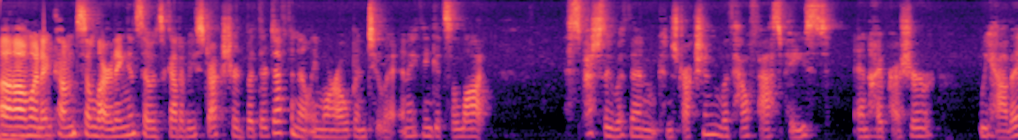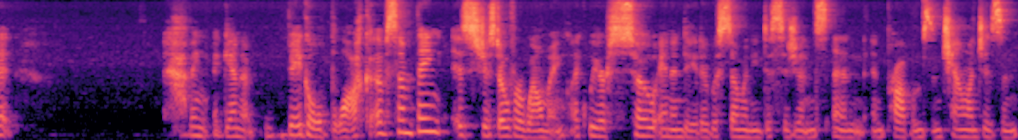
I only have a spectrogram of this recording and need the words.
mm-hmm. um, when it comes to learning. And so it's got to be structured, but they're definitely more open to it. And I think it's a lot, especially within construction, with how fast paced and high pressure we have it. Having again a big old block of something is just overwhelming. Like we are so inundated with so many decisions and and problems and challenges and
